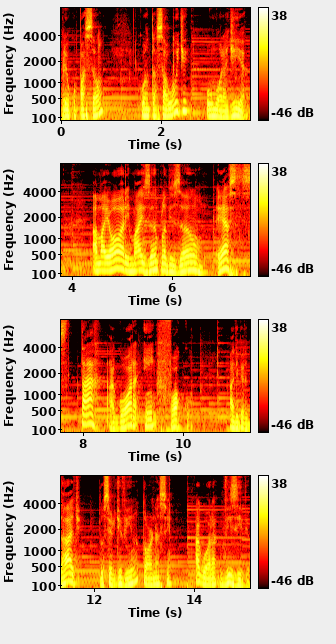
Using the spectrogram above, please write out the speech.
preocupação quanto à saúde ou moradia. A maior e mais ampla visão está agora em foco. A liberdade do ser divino torna-se agora visível.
